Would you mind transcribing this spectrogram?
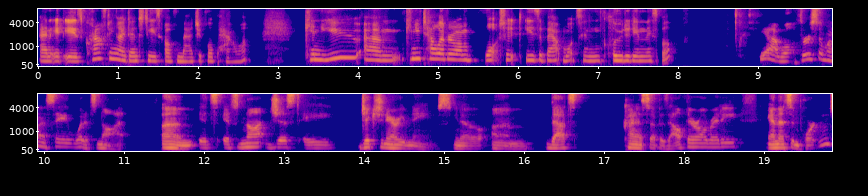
and it is Crafting Identities of Magical Power. Can you um, can you tell everyone what it is about, what's included in this book? Yeah, well, first I want to say what it's not. Um, it's it's not just a dictionary of names. You know, um, that's kind of stuff is out there already, and that's important.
